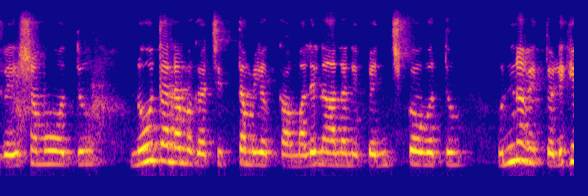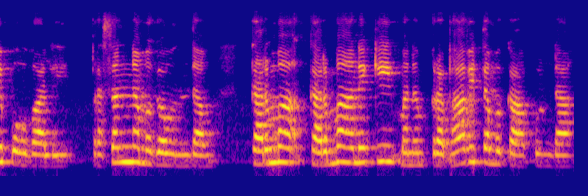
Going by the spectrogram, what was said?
ద్వేషము వద్దు నూతనముగా చిత్తం యొక్క మలినాలని పెంచుకోవద్దు ఉన్నవి తొలగిపోవాలి. ప్రసన్నముగా ఉందాం. కర్మ కర్మానికి మనం ప్రభావితము కాకుండా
